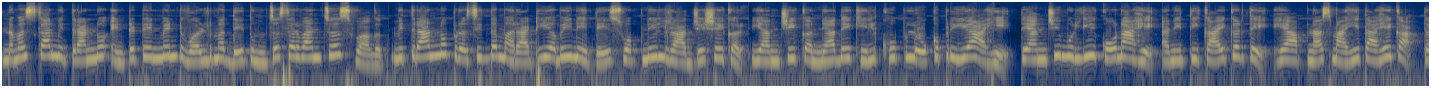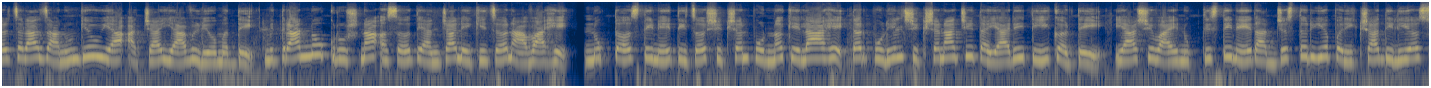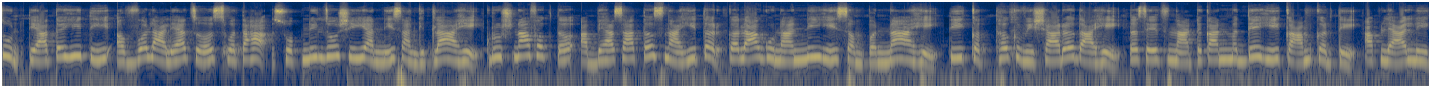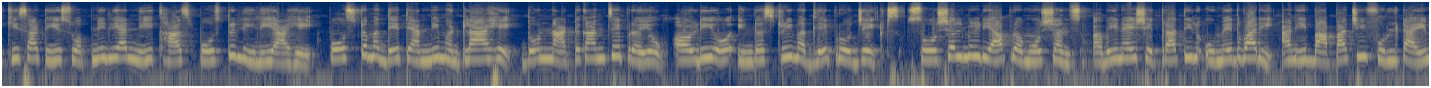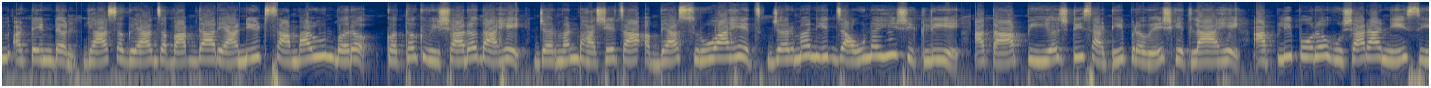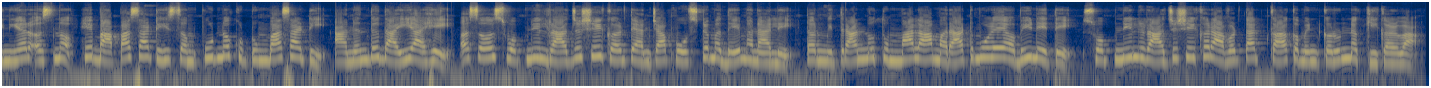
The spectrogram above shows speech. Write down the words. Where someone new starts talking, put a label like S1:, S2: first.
S1: नमस्कार मित्रांनो एंटरटेनमेंट वर्ल्डमध्ये तुमचं सर्वांचं स्वागत. मित्रांनो प्रसिद्ध मराठी अभिनेते स्वप्नील राजशेखर यांची कन्या देखील खूप लोकप्रिय आहे. त्यांची मुलगी कोण आहे आणि ती काय करते हे आपणास माहीत आहे का? तर चला जाणून घेऊया आजच्या या व्हिडिओमध्ये. मित्रांनो कृष्णा असं त्यांच्या लेखीचं नाव आहे. नुकतंच तिने तिचं शिक्षण पूर्ण केलं आहे. तर पुढील शिक्षणाची तयारी ती करते. याशिवाय नुकतीच तिने राज्यस्तरीय परीक्षा दिली असून त्यातही ती अव्वल आल्याचं स्वतः स्वप्नील जोशी यांनी सांगितलं आहे. कृष्णा फक्त अभ्यासातच नाही तर कला गुणांनीही संपन्न आहे. ती कथ्थक विशारद आहे. तसेच नाटकांमध्येही काम करते. आपल्या लेखीसाठी स्वप्नील यांनी खास पोस्ट लिहिली आहे. पोस्टमध्ये त्यांनी म्हटलं आहे दोन नाटकांचे प्रयोग ऑडिओ इंडस्ट्री मधले प्रोजेक्ट्स सोशल मीडिया प्रमोशन्स अभिनय क्षेत्रातील उमेदवारी आणि बापाची फुल टाइम अटेंडंट या सगळ्या जबाबदाऱ्या नीट सांभाळून बरं. कथक विशारद आहे. जर्मन भाषेचा अभ्यास सुरू आहेच. जर्मनीत जाऊनही शिकलीये. आता पीएच डी साठी प्रवेश घेतला आहे. आपली पोरं हुशार आणि सिनियर असणं हे बापासाठी संपूर्ण कुटुंबासाठी आनंददायी आहे असं स्वप्नील राजशेखर त्यांच्या पोस्टमध्ये म्हणाले. तर मित्रांनो तुम्हाला मराठमोळे अभिनेते स्वप्नील राजशेखर आवडतात का? कमेंट करून नक्की कळवा.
